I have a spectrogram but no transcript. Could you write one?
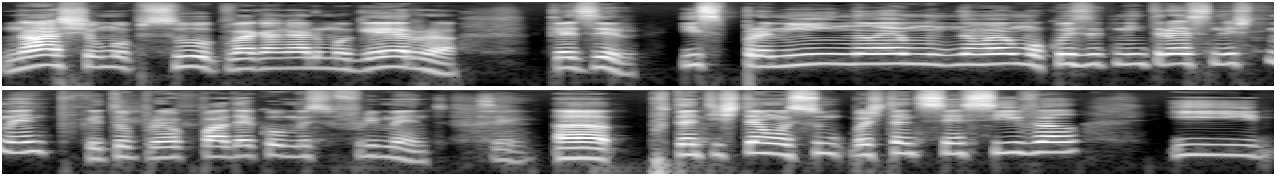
nasça uma pessoa que vai ganhar uma guerra. Quer dizer, isso para mim não é, não é uma coisa que me interessa neste momento, porque eu estou preocupado é com o meu sofrimento. Uh, portanto, isto é um assunto bastante sensível e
